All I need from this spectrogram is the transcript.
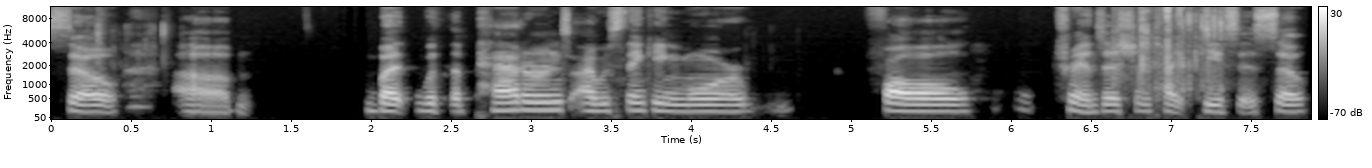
So, um, but with the patterns, I was thinking more fall transition type pieces. So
